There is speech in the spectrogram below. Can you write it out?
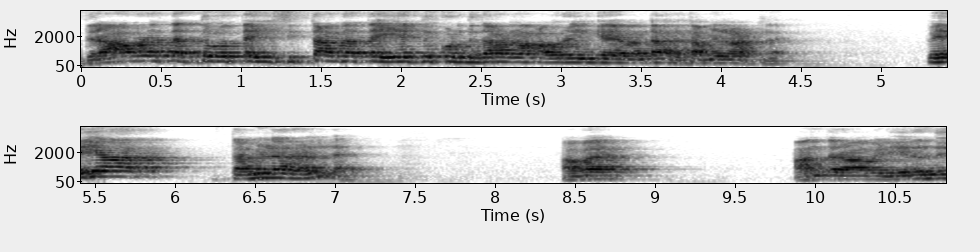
திராவிட தத்துவத்தை சித்தாந்தத்தை ஏற்றுக்கொண்டு தான் அவர் இங்கே வந்தார் தமிழ்நாட்டில். பெரியார் தமிழர் அல்ல. அவர் ஆந்திராவில் இருந்து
